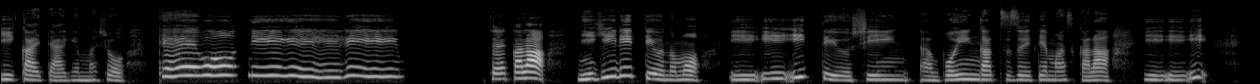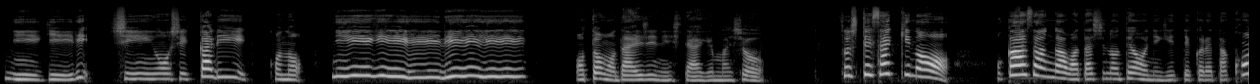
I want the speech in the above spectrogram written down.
い換えてあげましょう。手を握りそれから握りっていうのもいいいっていうシーン母音が続いてますからいい握り芯をしっかりこの握り音も大事にしてあげましょう。そしてさっきのお母さんが私の手を握ってくれた今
